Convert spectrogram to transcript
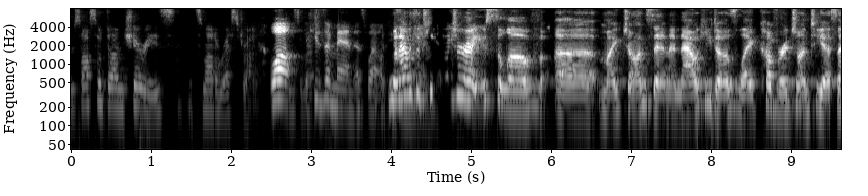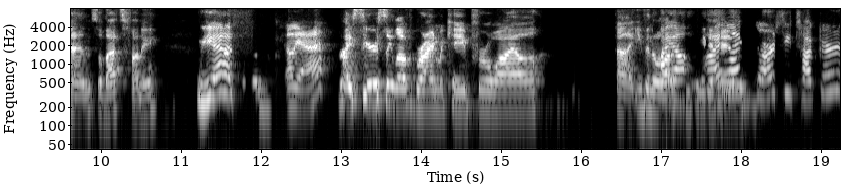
There's also Don Cherry's. It's not a restaurant. Well, He's a he's a man as well. when I was a man, teenager, I used to love uh, Mike Johnson, and now he does like coverage on TSN, so that's funny. Yes. Oh yeah. I seriously loved Bryan McCabe for a while, uh, even though a lot I, of people hated I him. like Darcy Tucker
